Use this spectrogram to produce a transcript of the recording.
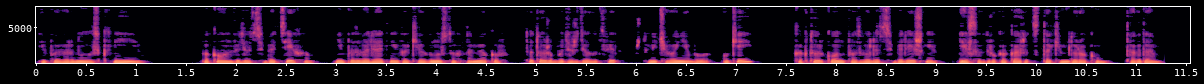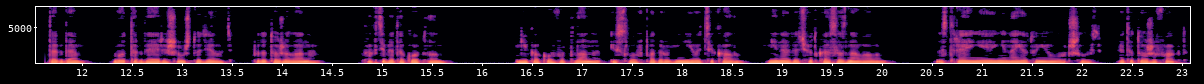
и повернулась к Нине. «Пока он ведет себя тихо, не позволяет никаких гнусных намеков, ты тоже будешь делать вид, что ничего не было, окей? Как только он позволит себе лишнее, если вдруг окажется таким дураком, тогда... Тогда... Вот тогда и решим, что делать», — подытожила она. «Как тебе такой план?» Никакого плана из слов подруги не вытекало. Нина это четко осознавала. Настроение ни на йоту не улучшилось. Это тоже факт.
